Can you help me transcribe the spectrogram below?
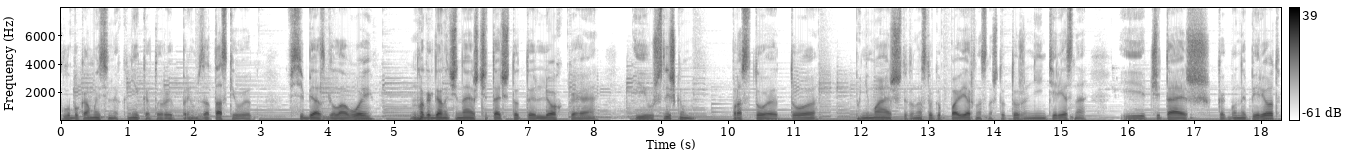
глубокомысленных книг, которые прям затаскивают в себя с головой. Но когда начинаешь читать что-то легкое и уж слишком простое, то понимаешь, что это настолько поверхностно, что тоже неинтересно. И читаешь как бы наперед,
